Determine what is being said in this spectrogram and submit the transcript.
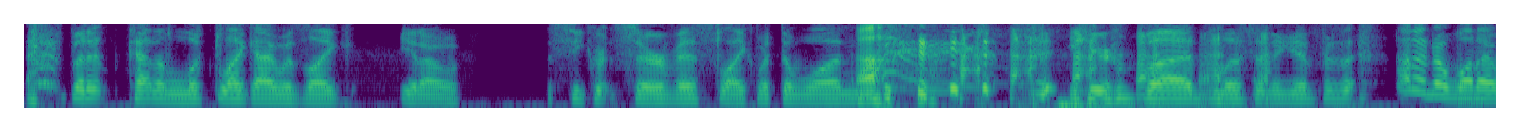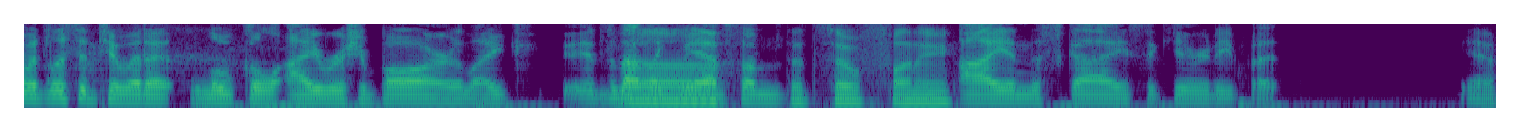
but it kind of looked like I was like you know Secret Service like with the one oh. earbud listening in for. I don't know what oh. I would listen to at a local Irish bar. Like it's not like we have some that's so funny eye in the sky security, but yeah,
